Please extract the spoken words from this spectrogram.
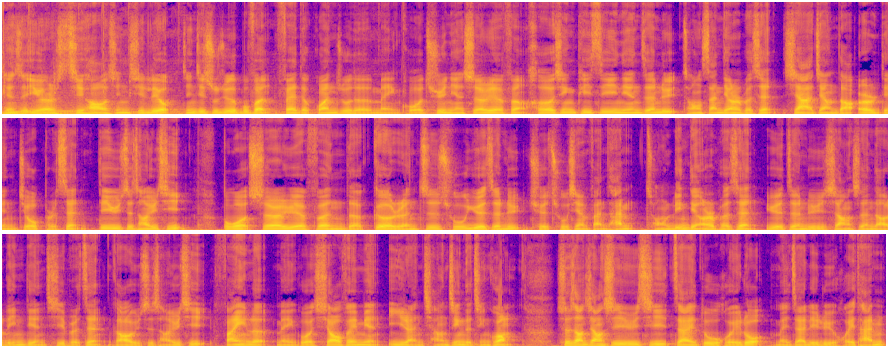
今天是一月二十七号，星期六。经济数据的部分，Fed 关注的美国去年十二月份核心 PCE 年增率从三点二 percent 下降到二点九 percent，低于市场预期。不过，十二月份的个人支出月增率却出现反弹，从零点二 percent 月增率上升到零点七 percent，高于市场预期，反映了美国消费面依然强劲的情况。市场降息预期再度回落，美债利率回弹。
